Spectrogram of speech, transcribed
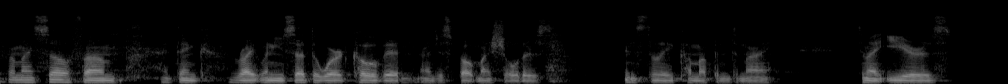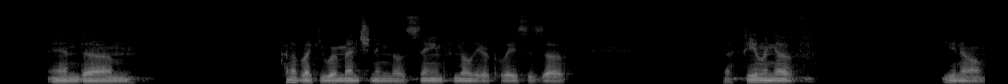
for myself, um, I think right when you said the word COVID, I just felt my shoulders instantly come up into my to my ears, and um, kind of like you were mentioning those same familiar places of the feeling of, you know,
